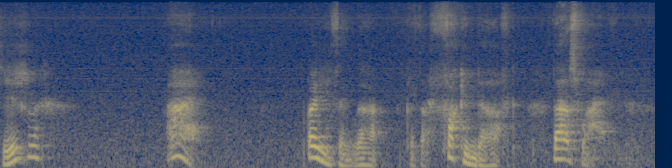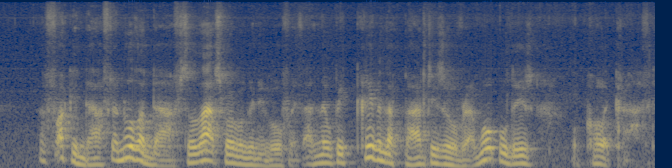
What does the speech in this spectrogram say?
Seriously? Aye. Why do you think that? Because they're fucking daft. That's why. They're fucking daft. I know they're daft, so that's where we're going to go with. And they'll be craving their panties over it. And what we'll do is we'll call it craft.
